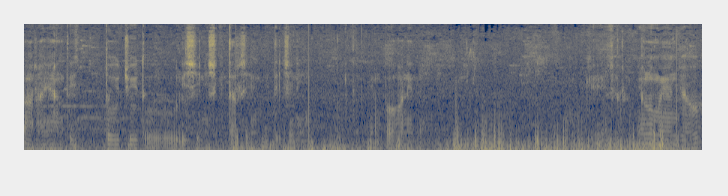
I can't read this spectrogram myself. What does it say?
Arah yang tujuh itu di sini sekitar sini titik sini yang pohon itu oke jaraknya lumayan jauh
